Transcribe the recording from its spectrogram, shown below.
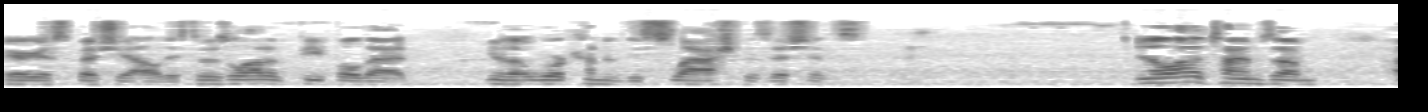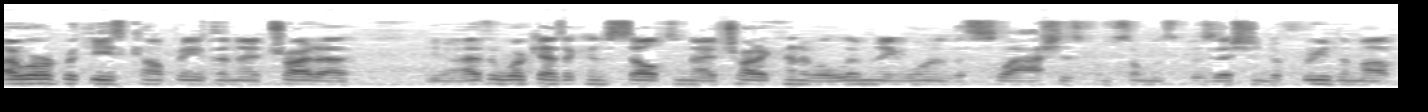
area of specialty. So there's a lot of people that you know that work kind of these slash positions. And a lot of times, um, I work with these companies and I try to, you know, as I work as a consultant, I try to kind of eliminate one of the slashes from someone's position to free them up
